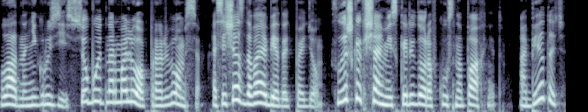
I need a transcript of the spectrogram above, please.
Ладно, не грузись, все будет нормалек, прорвемся. А сейчас давай обедать пойдем. Слышь, как щами из коридора вкусно пахнет? Обедать?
